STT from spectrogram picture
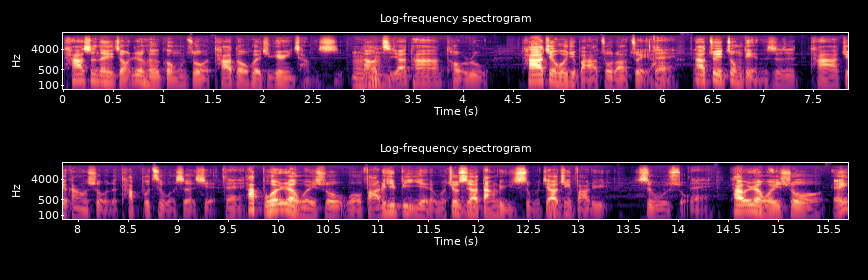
他是那种任何工作他都会去愿意尝试，然后只要他投入，他就会去把它做到最好。那最重点的是，他就刚刚说的，他不自我设限，对，他不会认为说我法律系毕业了，我就是要当律师，我就要进法律事务所。对，他会认为说，哎，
